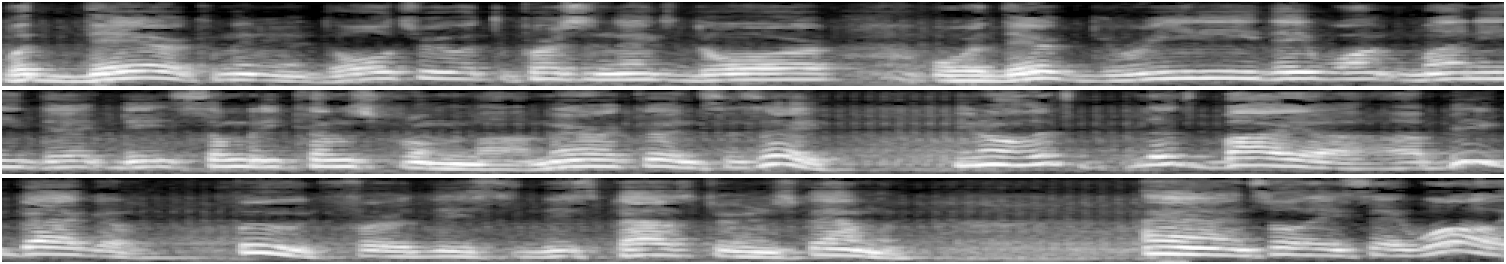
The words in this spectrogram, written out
but they're committing adultery with the person next door, or they're greedy, they want money. They, they, somebody comes from America and says, hey, you know, let's let's buy a, a big bag of food for these these pastor and his family. And so they say, well,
